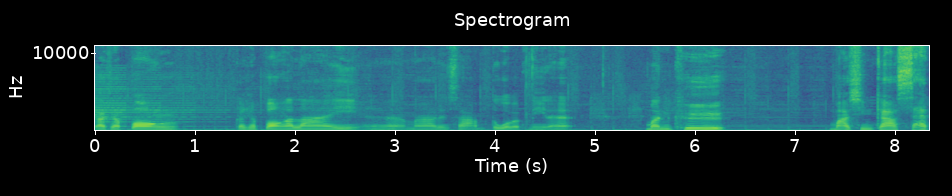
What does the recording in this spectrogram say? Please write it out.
กาชาปอง กาชาปองอะไรมาเป็น 3 ตัวแบบนี้นะฮะมันคือมาชิงกาแซด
